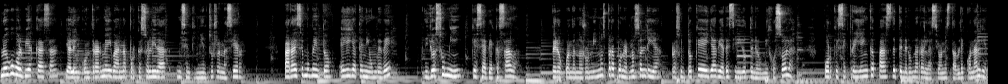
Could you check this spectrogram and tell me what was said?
Luego volví a casa y al encontrarme a Ivana por casualidad mis sentimientos renacieron. Para ese momento ella ya tenía un bebé y yo asumí que se había casado. Pero cuando nos reunimos para ponernos al día, resultó que ella había decidido tener un hijo sola, porque se creía incapaz de tener una relación estable con alguien.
